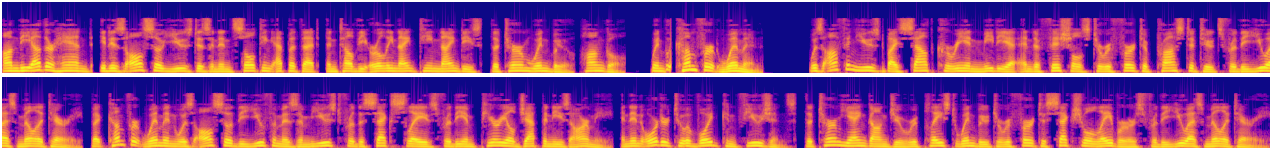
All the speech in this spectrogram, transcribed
On the other hand, it is also used as an insulting epithet. Until the early 1990s, the term winbu Hangul, comfort women was often used by South Korean media and officials to refer to prostitutes for the U.S. military, but comfort women was also the euphemism used for the sex slaves for the Imperial Japanese Army, and in order to avoid confusions, the term Yanggongju replaced winbu to refer to sexual laborers for the U.S. military.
